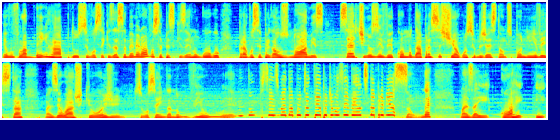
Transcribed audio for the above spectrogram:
Eu vou falar bem rápido, se você quiser saber melhor, você pesquisa aí no Google para você pegar os nomes certinhos e ver como dá para assistir. Alguns filmes já estão disponíveis, tá? Mas eu acho que hoje, se você ainda não viu, não vocês vai dar muito tempo de você ver antes da premiação, né? Mas aí corre e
